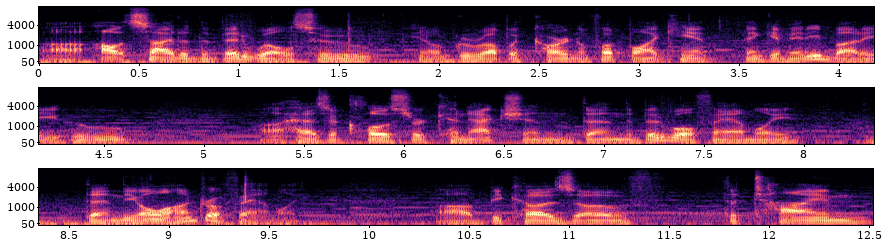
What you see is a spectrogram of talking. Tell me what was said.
Uh, outside of the Bidwills, who you know grew up with Cardinal football, I can't think of anybody who uh, has a closer connection than the Bidwill family, than the Omohundro family, uh, because of the time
